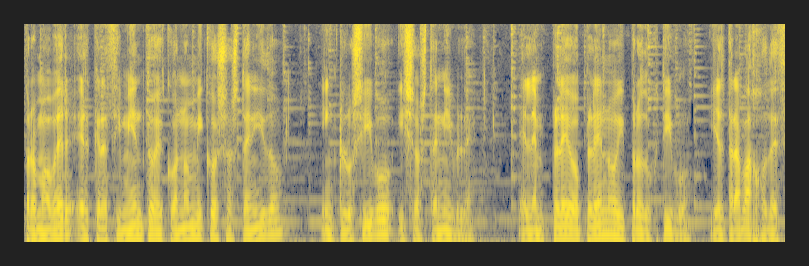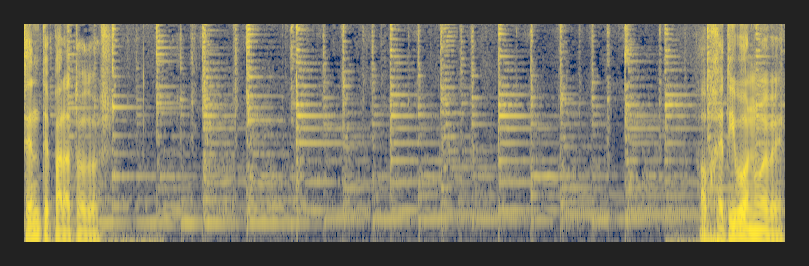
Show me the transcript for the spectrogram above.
Promover el crecimiento económico sostenido, inclusivo y sostenible, el empleo pleno y productivo y el trabajo decente para todos. Objetivo 9.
